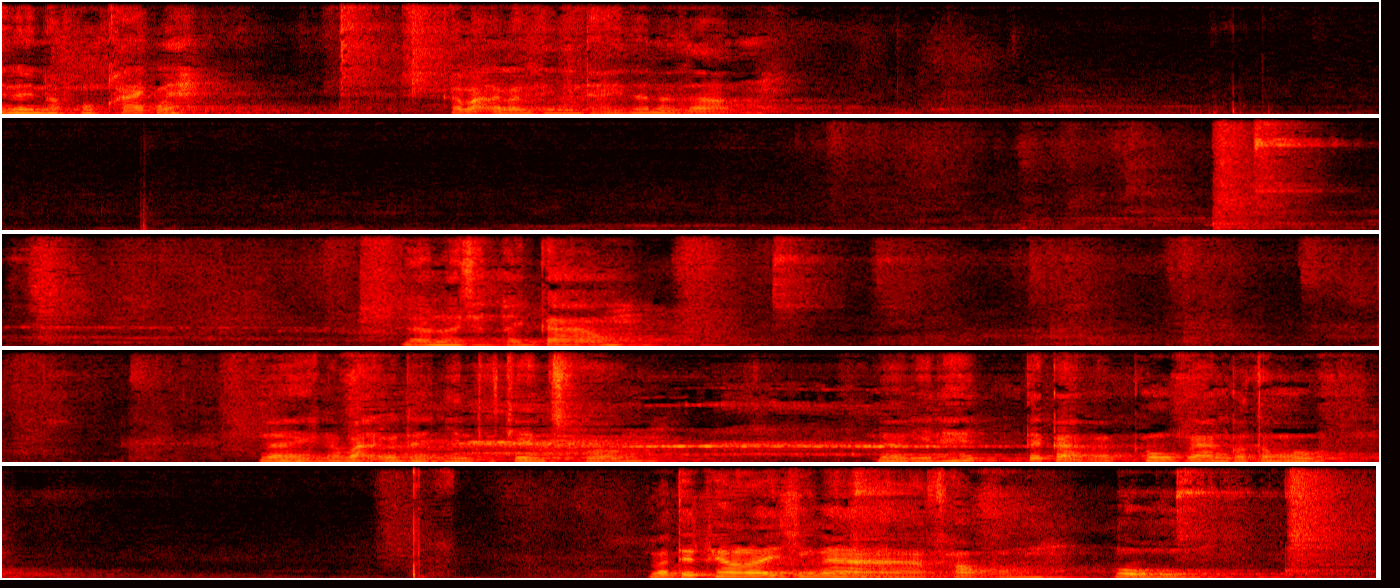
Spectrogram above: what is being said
trên đây là phòng khách này. Các bạn có thể nhìn thấy rất là rộng. Đều là chân tay cao. Này các bạn có thể nhìn từ trên xuống. Đều nhìn hết tất cả các không gian của tầng 1 và tiếp theo đây chính là phòng ngủ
